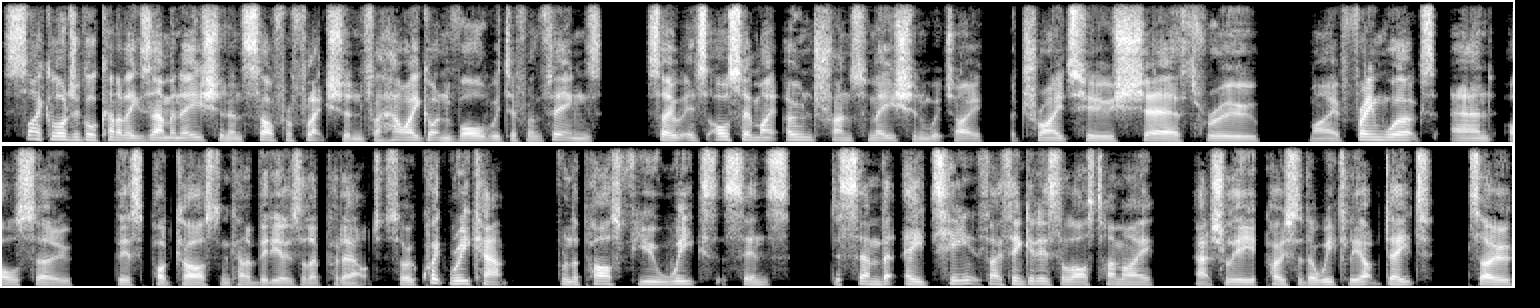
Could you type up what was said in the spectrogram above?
psychological kind of examination and self reflection for how I got involved with different things. So, it's also my own transformation, which I try to share through my frameworks and also this podcast and kind of videos that I put out. So, a quick recap from the past few weeks since December 18th, I think it is the last time I actually posted a weekly update. So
